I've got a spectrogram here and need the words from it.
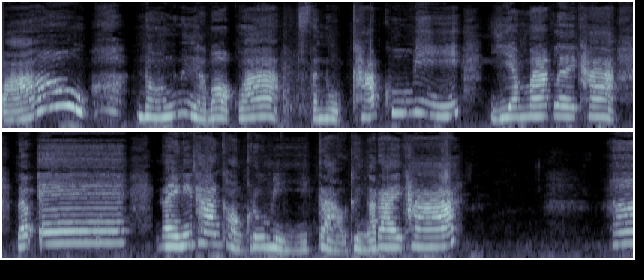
ว้าว น้องเหนือบอกว่า สนุกครับครูหมี เยี่ยมมากเลยค่ะ แล้วเอ ในนิทานของครูหมีกล่าวถึงอะไรคะฮะ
